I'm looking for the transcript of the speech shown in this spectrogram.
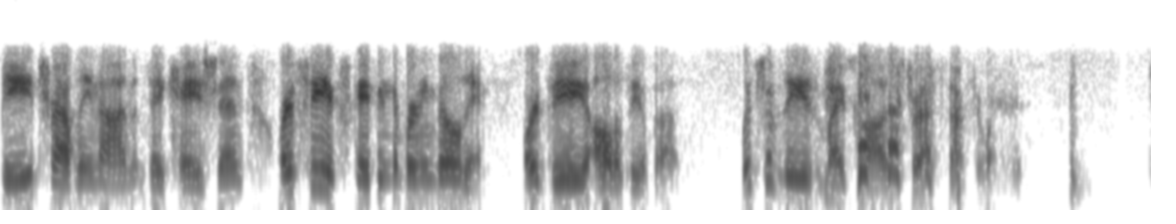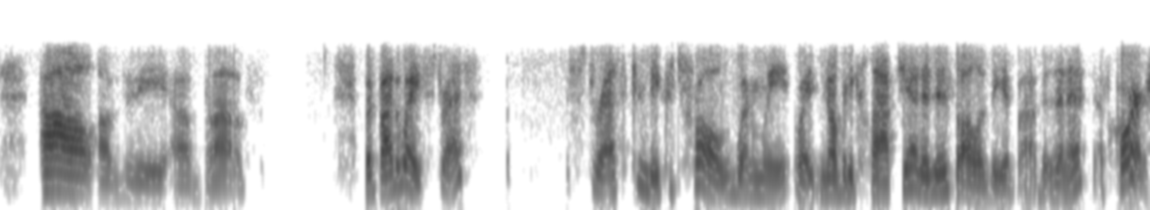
B, traveling on vacation, or C, escaping a burning building, or D, all of the above? Which of these might cause stress, Dr. Wendy? All of the above. But by the way, stress stress can be controlled when we wait. Nobody clapped yet. It is all of the above, isn't it? Of course.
